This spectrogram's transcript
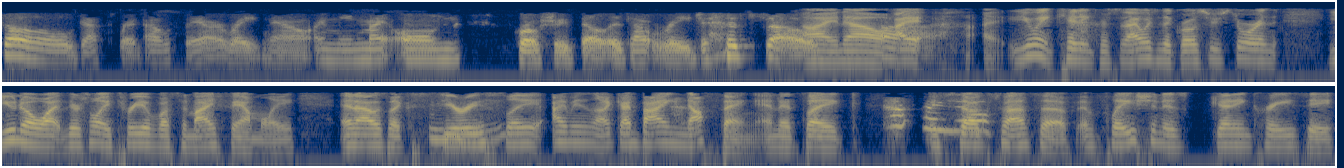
so desperate out there right now. I mean, my own grocery bill is outrageous. So I know. Uh, I, I you ain't kidding, Kristen. I went to the grocery store and you know what? There's only three of us in my family, and I was like, mm-hmm. seriously? Mm-hmm. I mean, like I'm buying nothing, and it's like. It's so expensive. Inflation is getting crazy.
